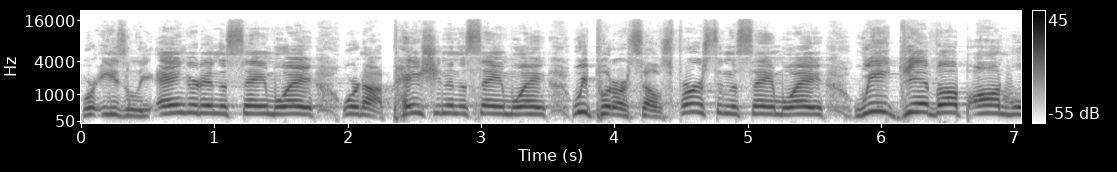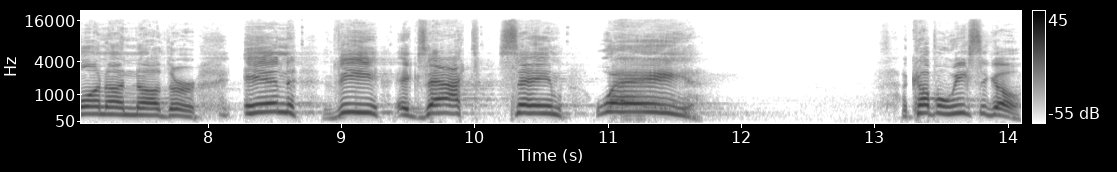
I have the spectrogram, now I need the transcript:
We're easily angered in the same way. We're not patient in the same way. We put ourselves first in the same way. We give up on one another in the exact same way. A couple weeks ago,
